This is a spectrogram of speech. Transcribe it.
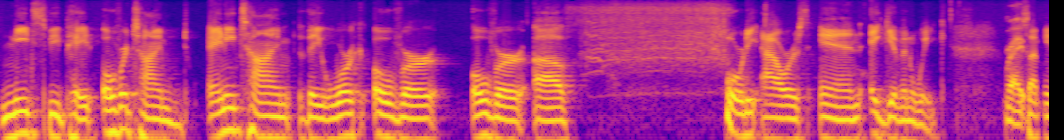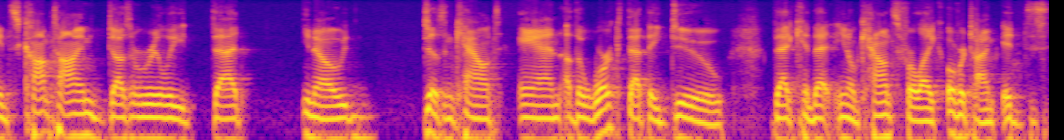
needs to be paid overtime anytime they work over over uh 40 hours in a given week. Right. So I mean, it's comp time doesn't really that you know doesn't count, and uh, the work that they do that can that you know counts for like overtime. It's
